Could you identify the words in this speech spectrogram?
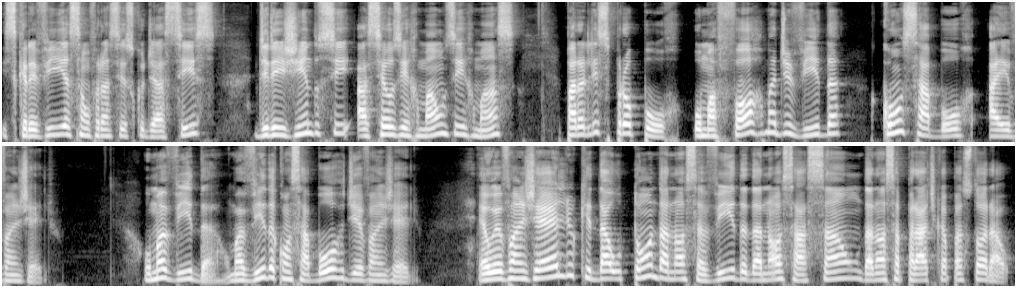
escrevia São Francisco de Assis, dirigindo-se a seus irmãos e irmãs para lhes propor uma forma de vida com sabor a evangelho. Uma vida, uma vida com sabor de evangelho. É o evangelho que dá o tom da nossa vida, da nossa ação, da nossa prática pastoral.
